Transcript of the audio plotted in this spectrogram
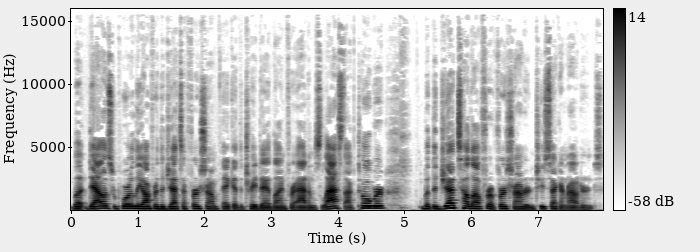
But Dallas reportedly offered the Jets a first round pick at the trade deadline for Adams last October, but the Jets held out for a first rounder and two second rounders.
